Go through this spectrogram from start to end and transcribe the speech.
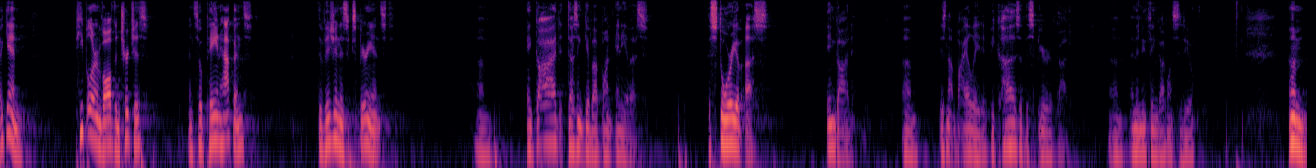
Again, people are involved in churches, and so pain happens division is experienced. Um, and God doesn't give up on any of us. The story of us in God um, is not violated because of the Spirit of God um, and the new thing God wants to do. Um,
